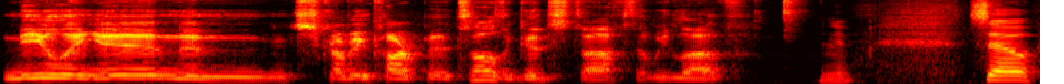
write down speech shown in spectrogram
kneeling in and scrubbing carpets, all the good stuff that we love. Yeah. So,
